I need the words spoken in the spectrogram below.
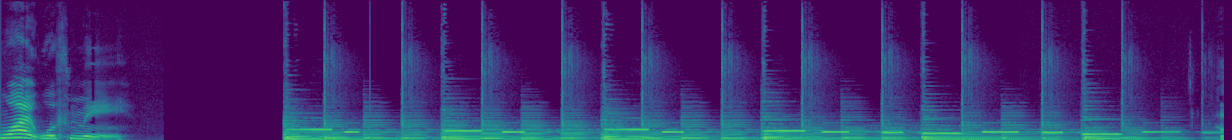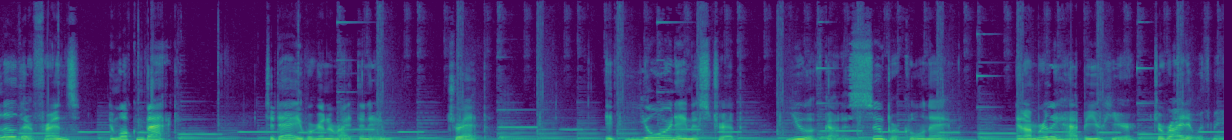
Write with me. Hello there, friends, and welcome back. Today we're going to write the name Tripp. If your name is Tripp, you have got a super cool name, and I'm really happy you're here to write it with me.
